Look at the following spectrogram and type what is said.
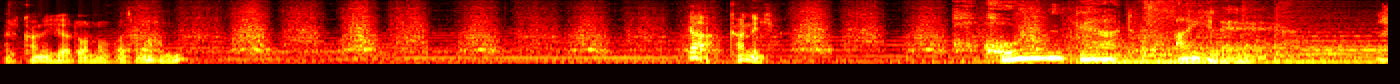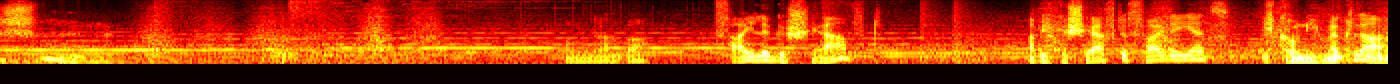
vielleicht kann ich ja doch noch was machen. Ja, kann ich. 100 Pfeile. Schön. Wunderbar. Pfeile geschärft? Habe ich geschärfte Pfeile jetzt? Ich komme nicht mehr klar.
